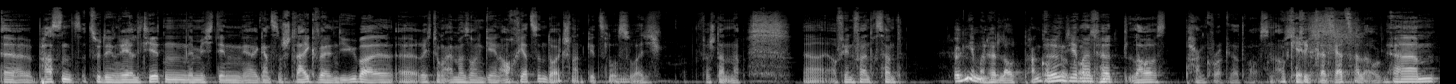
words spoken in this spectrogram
äh, passend zu den Realitäten, nämlich den äh, ganzen Streikwellen, die überall äh, Richtung Amazon gehen. Auch jetzt in Deutschland geht's los, soweit ich verstanden habe. Ja, auf jeden Fall interessant. Irgendjemand hört laut Punkrock Irgendjemand da draußen. hört laut Punkrock da draußen. Ich Okay. krieg grad Herz aller Augen. Ähm,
